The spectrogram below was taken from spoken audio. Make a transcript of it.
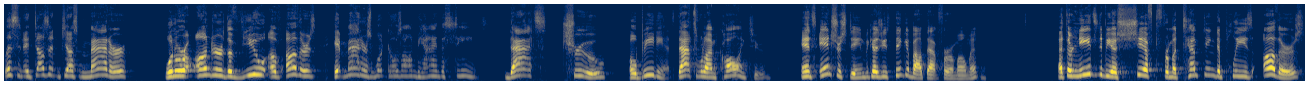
listen, it doesn't just matter when we're under the view of others, it matters what goes on behind the scenes. That's true obedience. That's what I'm calling to. And it's interesting because you think about that for a moment that there needs to be a shift from attempting to please others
